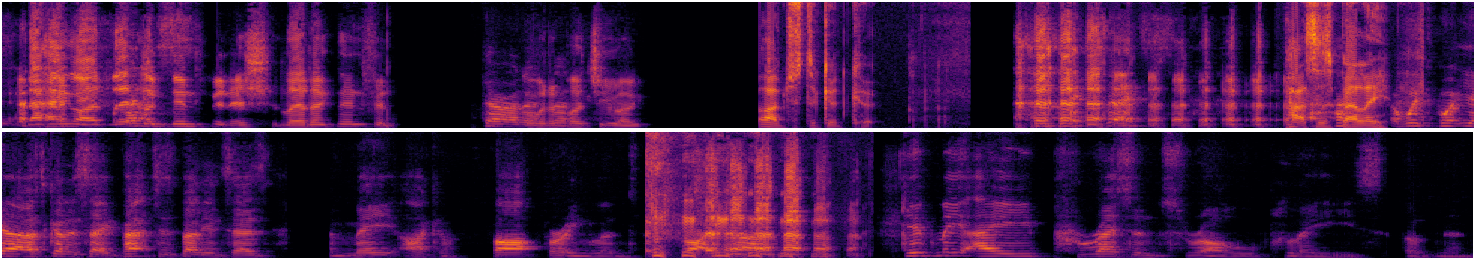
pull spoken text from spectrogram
cook. Now, hang on, let That is- finish. Let Ugnan finish. What about you, Ugnan? I'm just a good cook. Success. Pats his belly. At which point, yeah, I was going to say, pats his belly and says, "And me, I can fart for England." Right, uh, give me a presence roll, please, Ugnan,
